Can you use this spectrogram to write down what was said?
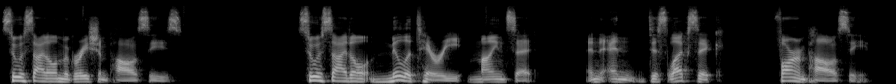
suicidal immigration policies, suicidal military mindset, and, and dyslexic foreign policy,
